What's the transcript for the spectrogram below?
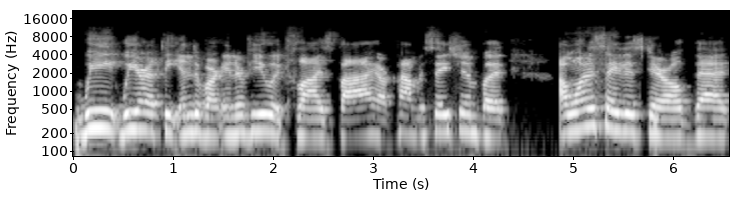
We we are at the end of our interview. It flies by our conversation, but I want to say this, Darryl, that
